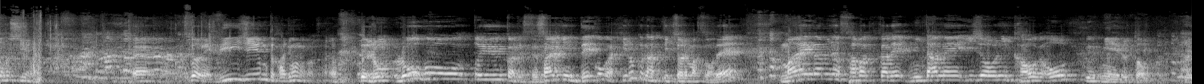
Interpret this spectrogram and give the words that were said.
忙しいよ。えー、そうだね、BGM って書いてこないからで、ろ朗報というかですね、最近デコが広くなってきておりますので、前髪の砂漠化で見た目以上に顔が大きく見えるということに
